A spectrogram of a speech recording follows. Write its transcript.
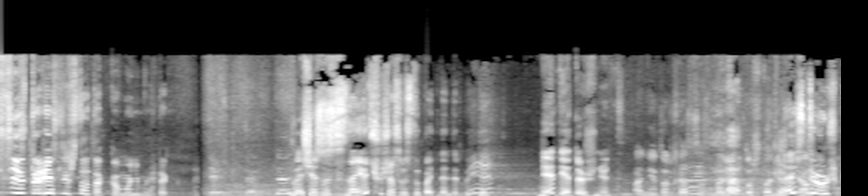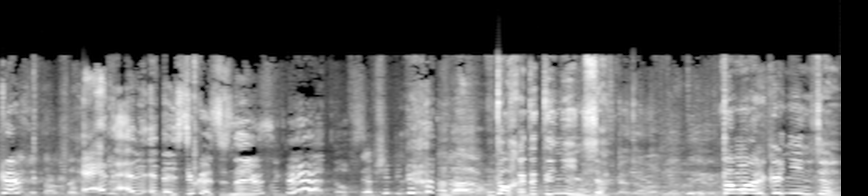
систер, если что, так кому-нибудь так. Вы сейчас осознаете, что сейчас выступать надо будет, нет? Нет, я тоже нет. Они только осознают то, что они Настюшка. рядом там, да. Настюха осознает. Ты вообще пить надо. Тоха, да ты ниндзя. Тамарка ниндзя.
